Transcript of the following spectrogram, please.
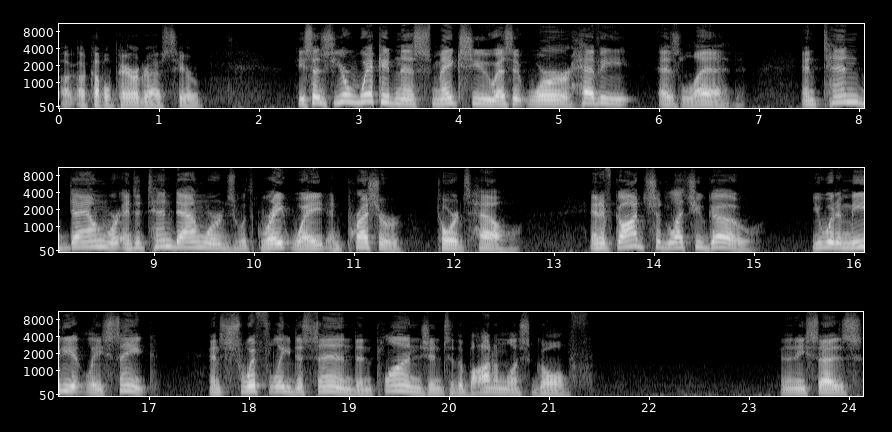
a couple paragraphs here. He says, Your wickedness makes you, as it were, heavy as lead, and, tend downward, and to tend downwards with great weight and pressure towards hell. And if God should let you go, you would immediately sink and swiftly descend and plunge into the bottomless gulf. And then he says,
